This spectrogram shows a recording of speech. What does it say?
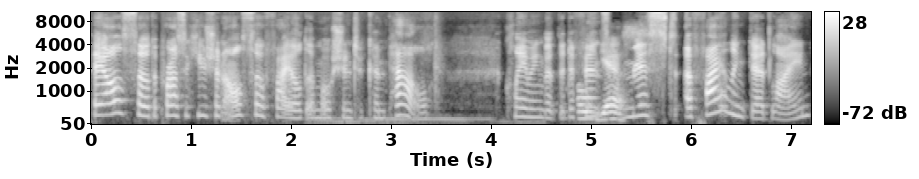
They also, the prosecution also filed a motion to compel, claiming that the defense Oh, yes. missed a filing deadline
